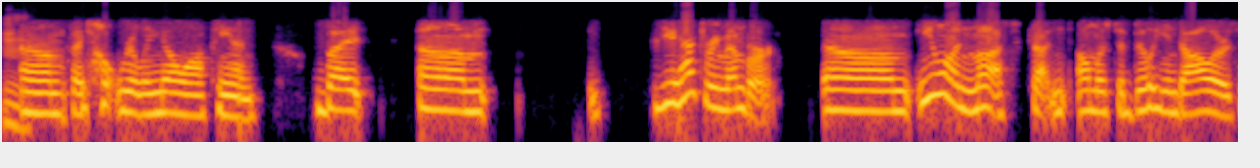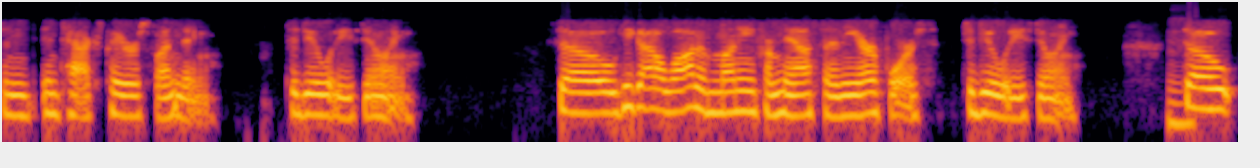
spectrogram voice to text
Hmm. Um, so I don't really know offhand. But um, you have to remember, um, Elon Musk got almost a billion dollars in, in taxpayers' funding to do what he's doing. So he got a lot of money from NASA and the Air Force to do what he's doing. Mm-hmm. So,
